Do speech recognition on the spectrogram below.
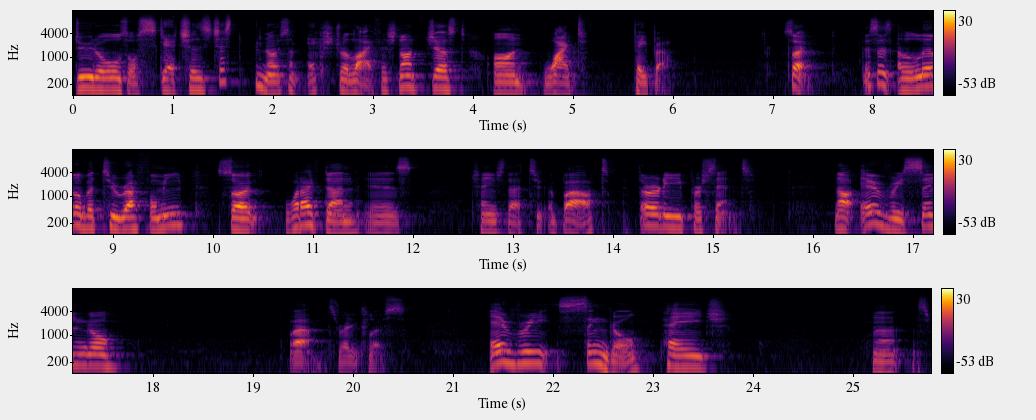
doodles or sketches just, you know, some extra life. It's not just on white paper. So, this is a little bit too rough for me. So, what I've done is change that to about 30%. Now every single, wow, it's really close. Every single page, uh, that's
